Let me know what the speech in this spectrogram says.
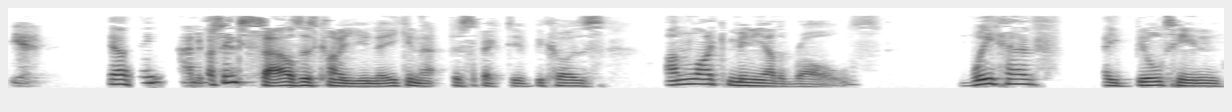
Yeah. Yeah, I think, 100%. I think sales is kind of unique in that perspective because unlike many other roles, we have a built-in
